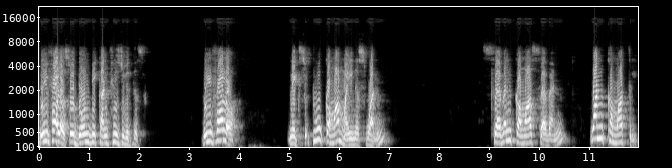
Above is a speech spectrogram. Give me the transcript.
Do you follow? So don't be confused with this. Do you follow? Next 2 comma minus 1, 7 comma 7, 1 comma 3.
